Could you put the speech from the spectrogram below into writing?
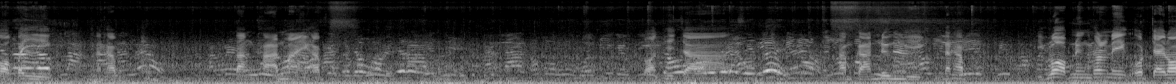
ออกไปอีกนะครับ ตั้งฐานใหม่ครับ ก่อนที่จะทำการดึงอีกนะครับ อีกรอบหนึ่งเท่านั้นเองอดใจรอ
